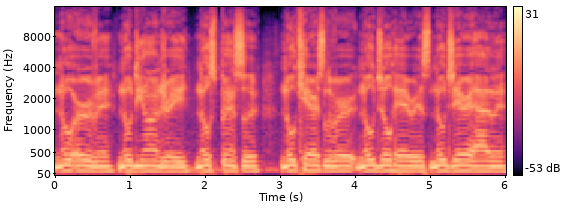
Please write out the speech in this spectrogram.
no Irving, no DeAndre, no Spencer, no Caris LeVert, no Joe Harris, no Jarrett Allen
